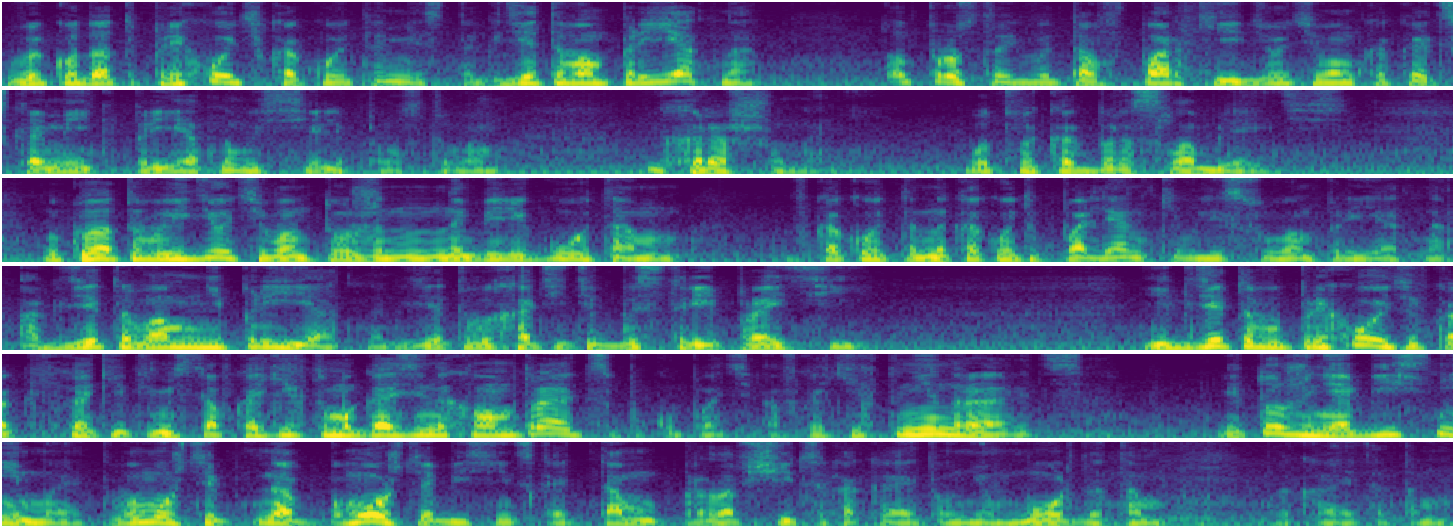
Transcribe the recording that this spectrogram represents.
Вы куда-то приходите в какое-то место, где-то вам приятно, вот просто вы там в парке идете, вам какая-то скамейка приятно, вы сели просто вам и хорошо на ней. Вот вы как бы расслабляетесь. Ну, куда-то вы идете, вам тоже на берегу, там, в какой-то, на какой-то полянке в лесу вам приятно, а где-то вам неприятно, где-то вы хотите быстрее пройти. И где-то вы приходите в какие-то места, в каких-то магазинах вам нравится покупать, а в каких-то не нравится. И тоже необъяснимо это. Вы можете, можете объяснить, сказать, там продавщица какая-то, у нее морда там какая-то там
